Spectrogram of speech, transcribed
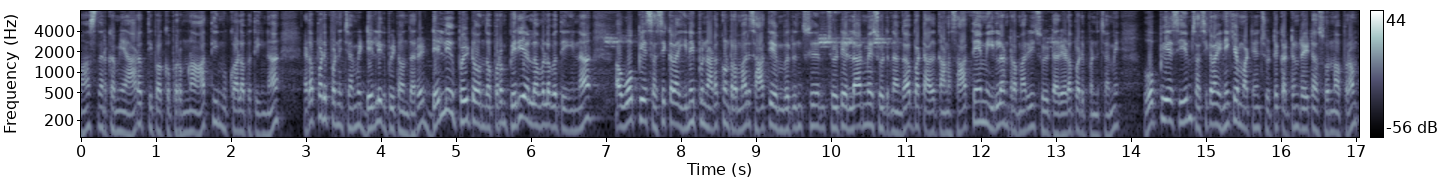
மாசனர் கம்மியை ஆரத்தி பார்க்க போகிறோம்னா அதிமுகவில் பார்த்தீங்கன்னா எடப்பாடி பழனிசாமி டெல்லிக்கு போயிட்டு வந்தார். டெல்லிக்கு போயிட்டு வந்த அப்புறம் பெரிய லெவலில் பார்த்தீங்கன்னா ஓபிஎஸ் சசிகலா இணைப்பு நடக்குன்ற மாதிரி சாத்தியம் இருந்துச்சுன்னு சொல்லிட்டு எல்லாருமே சொல்லியிருந்தாங்க பட் அதுக்கான சாத்தியமே இல்லைன்ற மாதிரி சொல்லிட்டார் எடப்பாடி பழனிசாமி ஓபிஎஸ்சியும் சசிகலா இணைக்க மாட்டேன்னு சொல்லிட்டு கட்டன் ரைட்டாக சொன்ன அப்புறம்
